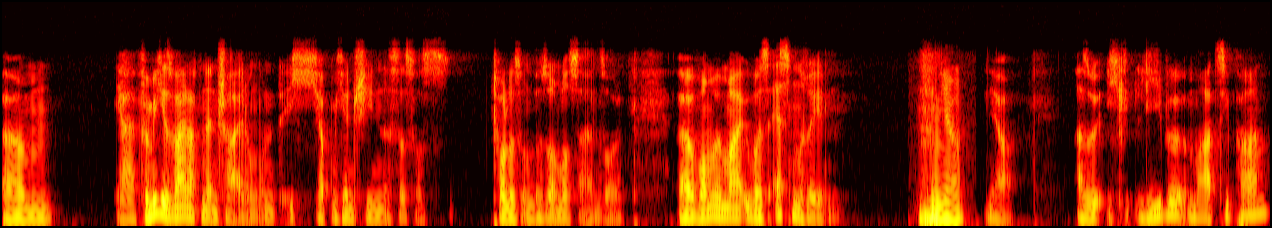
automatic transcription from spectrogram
ähm, ja, für mich ist Weihnachten eine Entscheidung. Und ich habe mich entschieden, dass das was Tolles und Besonderes sein soll. Äh, wollen wir mal übers Essen reden? Ja. Ja. Also ich liebe Marzipan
